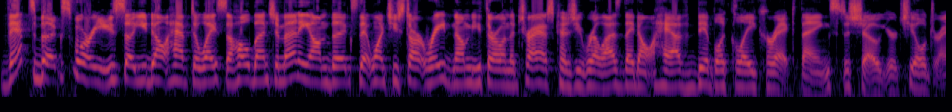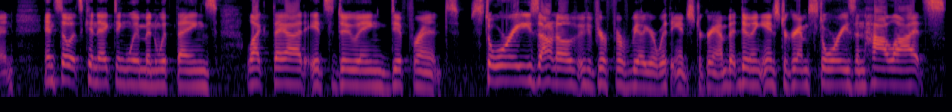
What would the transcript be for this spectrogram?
vets books for you so you don't have to waste a whole bunch of money on books that once you start reading them you throw in the trash because you realize they don't have biblically correct things to show your children. And so it's connecting women with things like that. It's doing different stories. I don't know if, you're familiar with instagram but doing instagram stories and highlights.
